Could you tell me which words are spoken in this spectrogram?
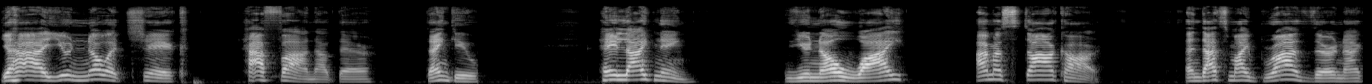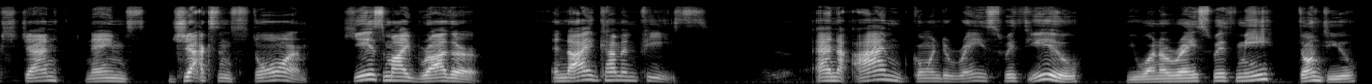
Yeah, you know it, chick. Have fun out there. Thank you. Hey, Lightning. You know why? I'm a star car, And that's my brother next gen. Name's Jackson Storm. He's my brother. And I come in peace. And I'm going to race with you. You wanna race with me? Don't you?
